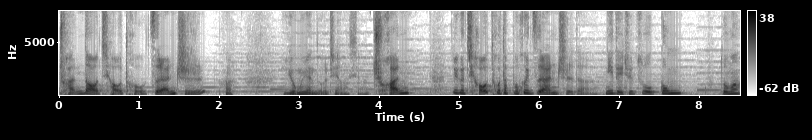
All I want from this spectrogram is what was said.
船到桥头自然直，哼，永远都这样想。船，这个桥头它不会自然直的，你得去做工，懂吗？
